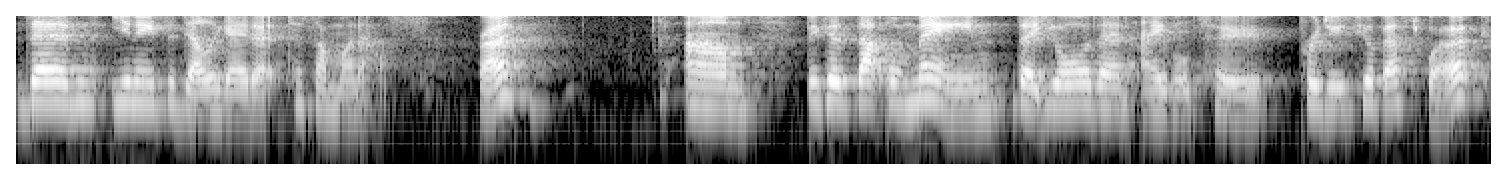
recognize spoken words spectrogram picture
then you need to delegate it to someone else right? Um, because that will mean that you're then able to produce your best work,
